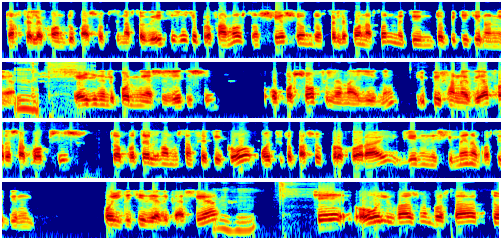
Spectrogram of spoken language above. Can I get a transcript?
των στελεχών του ΠΑΣΟΚ στην αυτοδιοίκηση και προφανώς των σχέσεων των στελεχών αυτών με την τοπική κοινωνία. Έγινε λοιπόν μια συζήτηση όπως όφιλε να γίνει, υπήρχαν διάφορες απόψεις το αποτέλεσμα όμως ήταν θετικό ότι το ΠΑΣΟΚ προχωράει, βγαίνει ενισχυμένο από αυτή την πολιτική και όλοι βάζουμε μπροστά το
